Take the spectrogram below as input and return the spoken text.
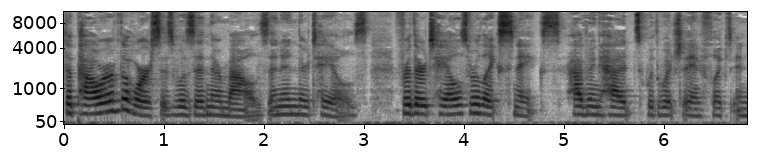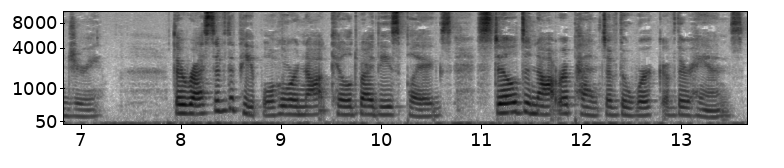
The power of the horses was in their mouths and in their tails, for their tails were like snakes, having heads with which they inflict injury. The rest of the people who were not killed by these plagues still did not repent of the work of their hands.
